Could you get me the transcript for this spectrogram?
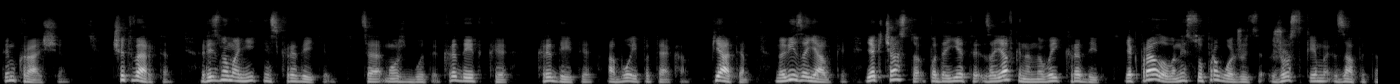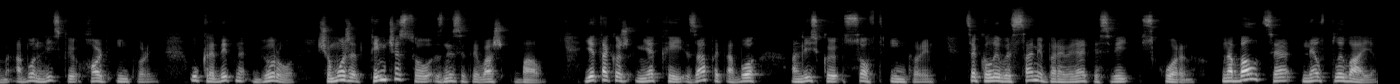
тим краще. Четверте різноманітність кредитів. Це можуть бути кредитки, кредити або іпотека. П'яте нові заявки. Як часто подаєте заявки на новий кредит? Як правило, вони супроводжуються жорсткими запитами або англійською hard inquiry у кредитне бюро, що може тимчасово знизити ваш бал. Є також м'який запит або англійською soft inquiry. Це коли ви самі перевіряєте свій скоринг. На бал це не впливає.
